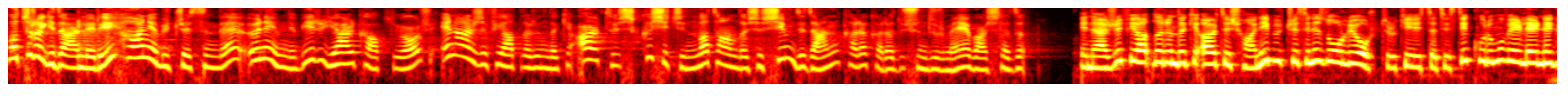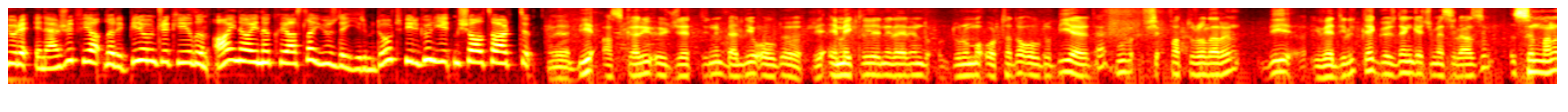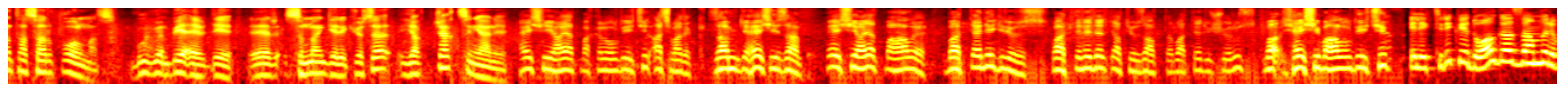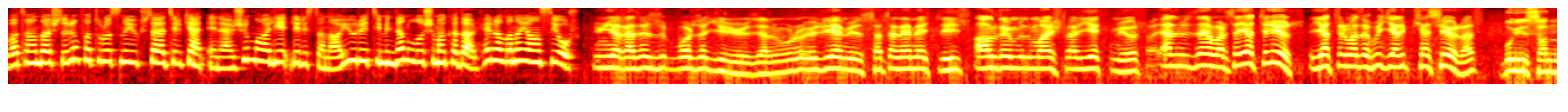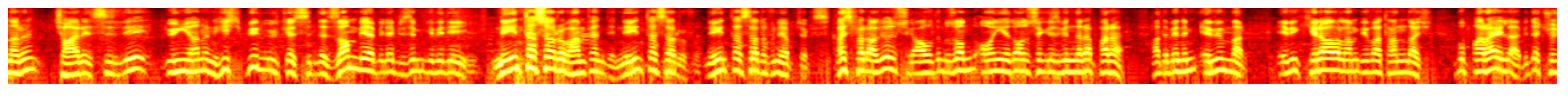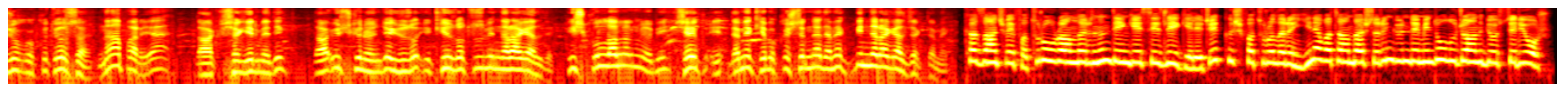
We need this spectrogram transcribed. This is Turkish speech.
Fatura giderleri hane bütçesinde önemli bir yer kaplıyor. Enerji fiyatlarındaki artış kış için vatandaşı şimdiden kara kara düşündürmeye başladı. Enerji fiyatlarındaki artış hane bütçesini zorluyor. Türkiye İstatistik Kurumu verilerine göre enerji fiyatları bir önceki yılın aynı ayına kıyasla %24,76 arttı. Bir asgari ücretlinin belli olduğu, ve emeklilerin durumu ortada olduğu bir yerde bu faturaların bir ivedilikle gözden geçmesi lazım. Isınmanın tasarrufu olmaz. Bugün bir evde eğer ısınman gerekiyorsa yakacaksın yani. Her şey hayat bakan olduğu için açmadık. Zam, her şey zam. Her şey hayat pahalı. Battaniye giriyoruz. Battaniyede yatıyoruz altta. Battaniye düşüyoruz. Her şey pahalı olduğu için Elektrik ve doğalgaz zamları vatandaşların faturasını yükseltirken enerji maliyetleri sanayi üretiminden ulaşıma kadar her alana yansıyor. Dünya kadar borca giriyoruz yani bunu ödeyemiyoruz. Zaten emekliyiz. Aldığımız maaşlar yetmiyor. Elimizde ne varsa yatırıyoruz. Yatırmadık mı gelip kesiyorlar. Bu insanların çaresizliği dünyanın hiçbir ülkesinde Zambiya bile bizim gibi değil. Neyin tasarrufu hanımefendi? Neyin tasarrufu? Neyin tasarrufunu yapacaksın? Kaç para alıyoruz ki? Aldığımız 17-18 bin lira para. Hadi benim evim var. Evi kira olan bir vatandaş bu parayla bir de çocuk okutuyorsa ne yapar ya? Daha kışa girmedik. Daha 3 gün önce 100 230 bin lira geldi. Hiç kullanılmıyor. Bir şey demek ki bu kışın ne demek? 1000 lira gelecek demek. Kazanç ve fatura oranlarının dengesizliği gelecek kış faturaların yine vatandaşların gündeminde olacağını gösteriyor.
